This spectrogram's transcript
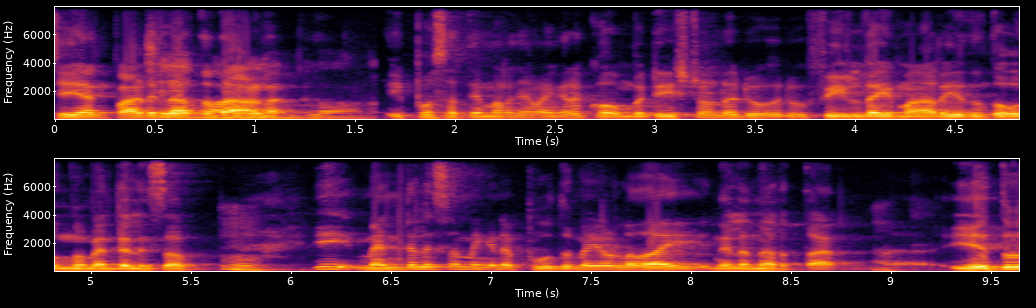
ചെയ്യാൻ പാടില്ലാത്തതാണ്. ഇപ്പോൾ സത്യം പറഞ്ഞാൽ ഭയങ്കര കോമ്പറ്റീഷൻ ഉള്ള ഒരു ഒരു ഫീൽഡായി മാറിയെന്ന് തോന്നുന്നു മെന്റലിസം ഈ മെന്റലിസം ഇങ്ങനെ പുതുമയുള്ളതായി നിലനിർത്താൻ ഏതു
